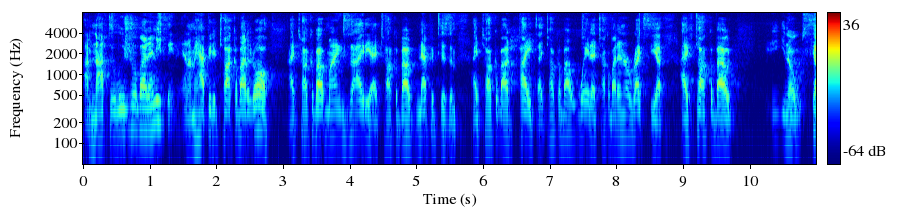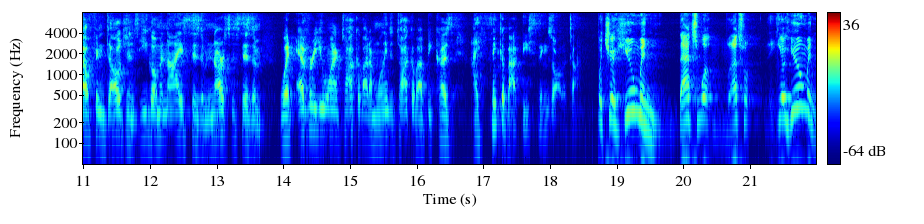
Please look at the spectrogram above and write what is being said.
I'm not delusional about anything, and I'm happy to talk about it all. I talk about my anxiety. I talk about nepotism. I talk about height. I talk about weight. I talk about anorexia. I talk about, you know, self indulgence, egomaniacism, narcissism, whatever you want to talk about, I'm willing to talk about because I think about these things all the time. But you're human. That's what. That's what. You're human.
